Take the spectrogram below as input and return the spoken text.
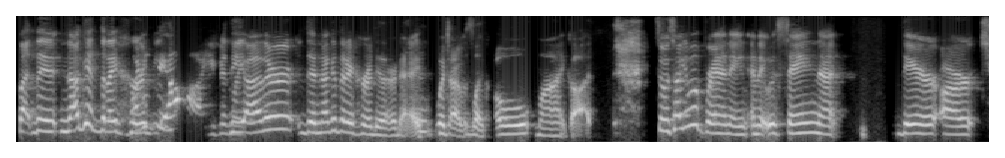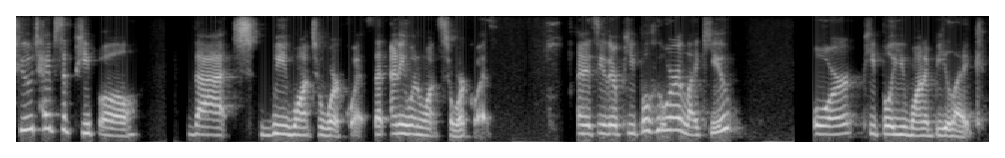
But the nugget that I heard the, the like- other the nugget that I heard the other day, which I was like, oh my God. So I was talking about branding and it was saying that there are two types of people that we want to work with, that anyone wants to work with. And it's either people who are like you or people you want to be like.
